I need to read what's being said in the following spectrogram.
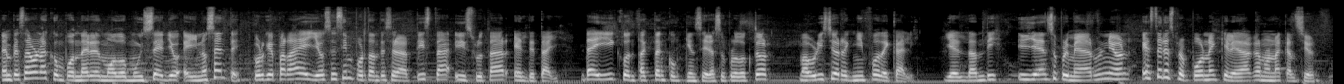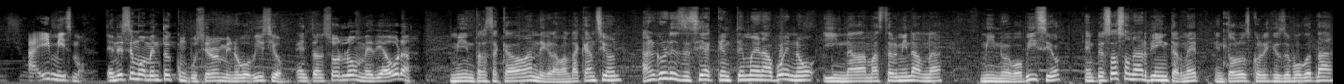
Empezaron a componer en modo muy serio e inocente, porque para ellos es importante ser artista y disfrutar el detalle. De ahí contactan con quien sería su productor, Mauricio Regnifo de Cali, y el Dandy. Y ya en su primera reunión, este les propone que le hagan una canción. Ahí mismo. En ese momento compusieron Mi Nuevo Vicio, en tan solo media hora. Mientras acababan de grabar la canción, algo les decía que el tema era bueno y nada más terminarla, Mi Nuevo Vicio empezó a sonar vía internet en todos los colegios de Bogotá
